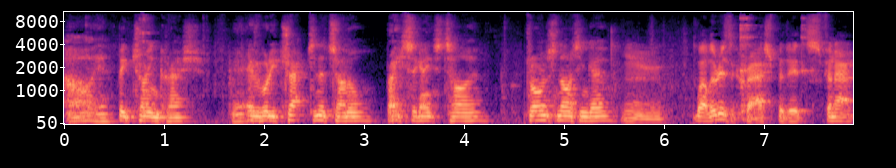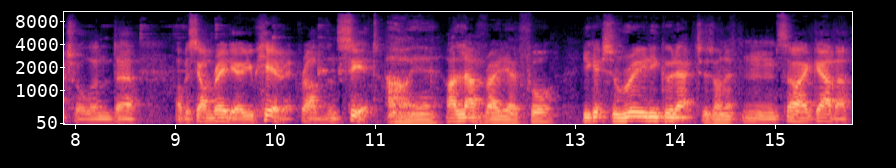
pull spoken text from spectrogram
Oh yeah, big train crash. Yeah, everybody trapped in the tunnel, race against time. Florence Nightingale. Well, there is a crash, but it's financial, and uh, obviously on radio you hear it rather than see it. Oh yeah, I love Radio 4. You get some really good actors on it. Mm, so I gather.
